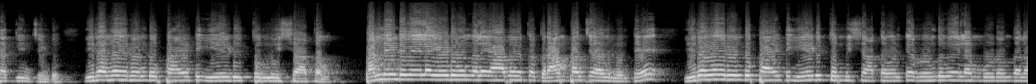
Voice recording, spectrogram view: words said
తగ్గించిండు. ఇరవై రెండు పాయింట్ ఏడు తొమ్మిది శాతం. పన్నెండు వేల ఏడు వందల యాభై ఒక్క గ్రామ పంచాయతీలు ఉంటే ఇరవై రెండు పాయింట్ ఏడు తొమ్మిది శాతం అంటే రెండు వేల మూడు వందల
